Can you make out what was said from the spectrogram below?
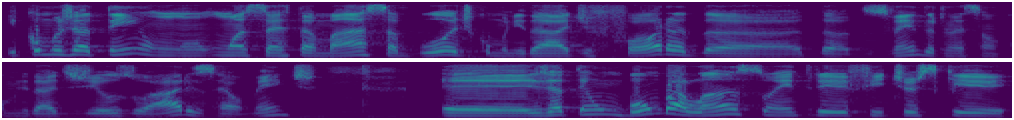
E como já tem um- uma certa massa boa de comunidade fora da, da- dos vendors, né? São comunidades de usuários realmente, é, já tem um bom balanço entre features que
